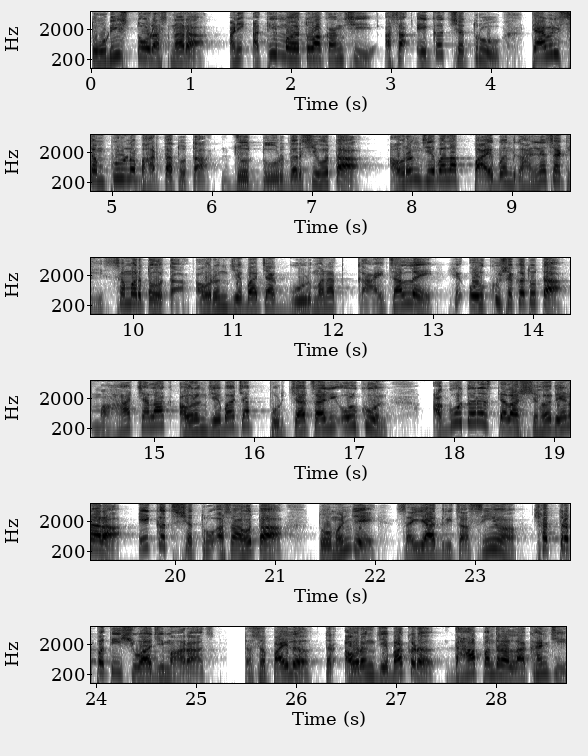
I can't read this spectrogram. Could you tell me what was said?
तोडीस तोड असणारा आणि अतिमहत्वाकांक्षी असा एकच शत्रू त्यावेळी संपूर्ण भारतात होता जो दूरदर्शी होता औरंगजेबाला पायबंद घालण्यासाठी समर्थ होता. औरंगजेबाच्या गूढ मनात काय चाललंय हे ओळखू शकत होता. महाचालक औरंगजेबाच्या पुढच्या चाली ओळखून अगोदरच त्याला शह देणारा एकच शत्रू असा होता. तो म्हणजे सह्याद्रीचा सिंह छत्रपती शिवाजी महाराज. तसं पाहिलं तर औरंगजेबाकडं दहा पंधरा लाखांची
